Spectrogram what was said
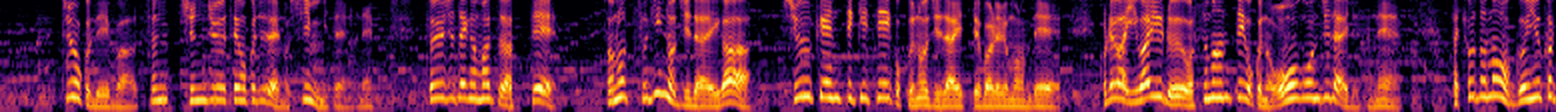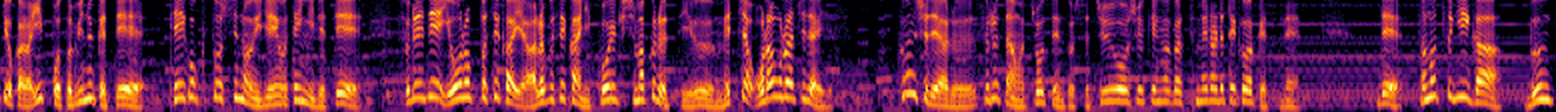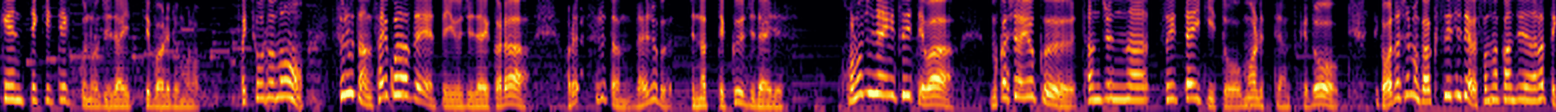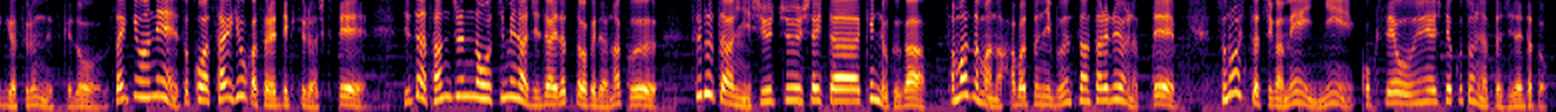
中国で言えば春秋戦国時代の秦みたいなね。そういう時代がまずあってその次の時代が集権的帝国の時代と呼ばれるものでこれはいわゆるオスマン帝国の黄金時代ですね。先ほどの軍輸華僑から一歩飛び抜けて帝国としての威厳を手に入れてそれでヨーロッパ世界やアラブ世界に攻撃しまくるっていうめっちゃオラオラ時代です。君主であるスルタンを頂点とした中央集権化が進められていくわけですね。でその次が文献的テックの時代って呼ばれるもの。先ほどのスルタン最高だぜっていう時代からあれ？スルタン大丈夫？ってなってく時代です。この時代については昔はよく単純な衰退期と思われてたんですけど、てか私も学生時代はそんな感じで習った気がするんですけど、最近はね、そこは再評価されてきてるらしくて、実は単純な落ち目な時代だったわけではなく、スルタンに集中していた権力が様々な派閥に分散されるようになって、その人たちがメインに国政を運営していくことになった時代だと。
